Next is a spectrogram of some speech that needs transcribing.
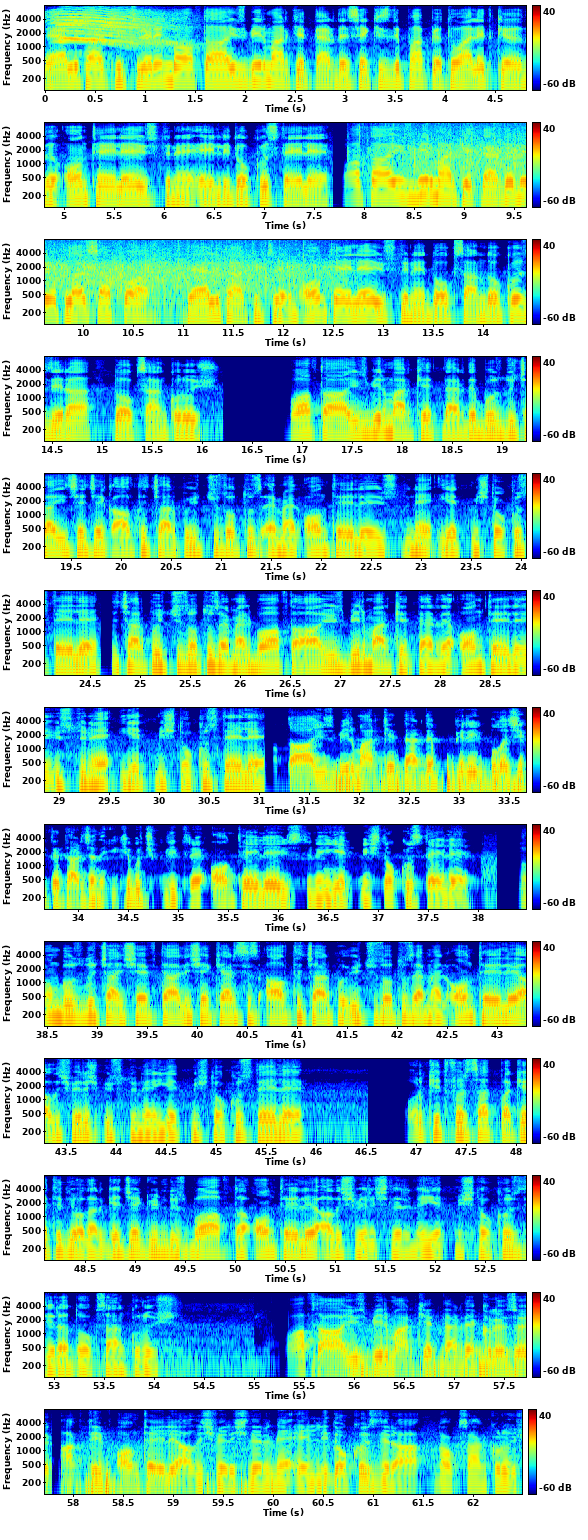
Değerli takipçilerim bu hafta A101 marketlerde 8'li papya tuvalet kağıdı 10 TL üstüne 59 TL. Bu hafta A101 marketlerde Bioplus şampuan. Değerli takipçilerim 10 TL üstüne 99 lira 90 kuruş. Bu hafta A101 marketlerde buzlu çay içecek 6 çarpı 330 ml 10 TL üstüne 79 TL. 6 çarpı 330 ml bu hafta A101 marketlerde 10 TL üstüne 79 TL. Bu hafta A101 marketlerde Piril bulaşık deterjanı 2,5 litre 10 TL üstüne 79 TL. Son buzlu çay, şeftali, şekersiz 6 çarpı 330 ml 10 TL alışveriş üstüne 79 TL. Orkid fırsat paketi diyorlar gece gündüz bu hafta 10 TL alışverişlerine 79 lira 90 kuruş. Bu hafta A101 marketlerde Klozök aktif 10 TL alışverişlerine 59 lira 90 kuruş.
